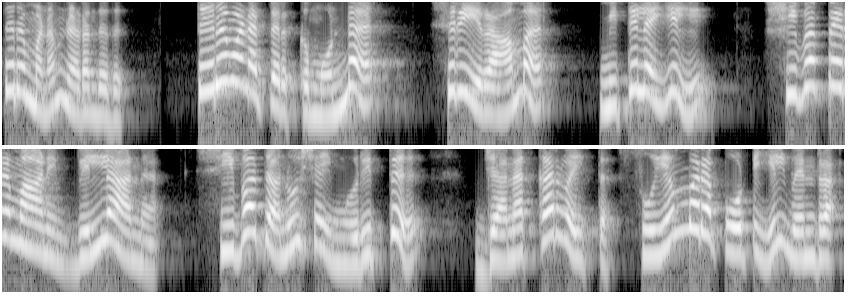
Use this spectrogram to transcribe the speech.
திருமணம் நடந்தது. திருமணத்திற்கு முன்னர் ஸ்ரீராமர் மிதிலையில் சிவபெருமானின் வில்லான சிவதனுஷை முறித்து ஜனக்கர் வைத்த சுயம்பர போட்டியில் வென்றார்.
